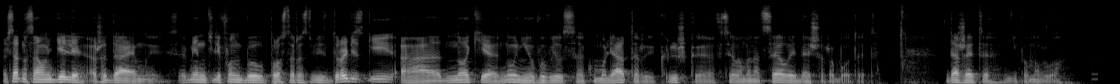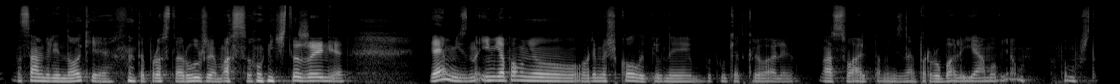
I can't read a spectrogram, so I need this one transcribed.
Результат на самом деле ожидаемый. Современный телефон был просто разбит в дробезги, а Nokia, ну, у нее вывалился аккумулятор и крышка, в целом она целая и дальше работает. Даже это не помогло. На самом деле Nokia — это просто оружие массового уничтожения. Я им не знаю, им, я помню, во время школы пивные бутылки открывали, асфальт, там, я не знаю, прорубали яму в нем, потому что...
